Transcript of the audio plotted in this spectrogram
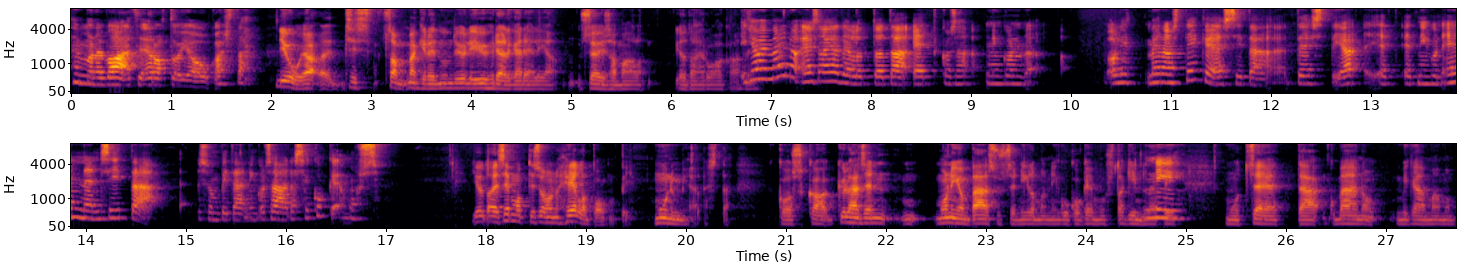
semmoinen vaan, että se erottuu joukosta. Joo, ja siis sam- mä kirjoitin yli yhdellä kädellä ja söi samalla jotain ruokaa. Joo, mä en ole edes ajatellut, tota, että kun sä niin kun, olit menossa tekemään sitä testiä, että et, niin ennen sitä sun pitää niin saada se kokemus. Jotain semmotti se on helpompi mun mielestä, koska kyllähän sen moni on päässyt sen ilman niin kuin kokemustakin läpi. Niin. Mutta se, että kun mä en ole mikään maailman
